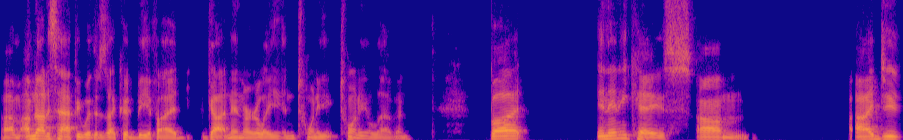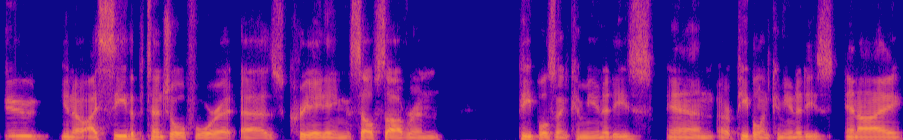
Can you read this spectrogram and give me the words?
um, I'm not as happy with it as I could be if I had gotten in early in 20, 2011. But in any case, um, I do, you know, I see the potential for it as creating self sovereign peoples and communities and or people and communities, and I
